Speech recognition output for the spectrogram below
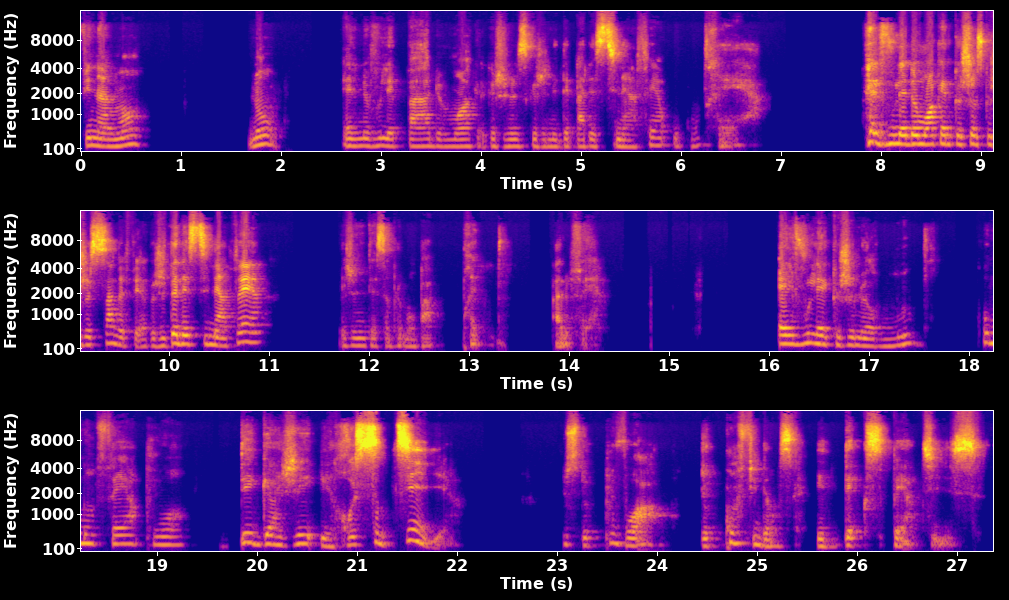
finalement, non, Elle ne voulait pas de moi quelque chose que je n'étais pas destinée à faire, au contraire. Elle voulait de moi quelque chose que je savais faire, que j'étais destinée à faire, et je n'étais simplement pas prête à le faire. Elle voulait que je leur montre comment faire pour dégager et ressentir plus de pouvoir, de confidence et d'expertise.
